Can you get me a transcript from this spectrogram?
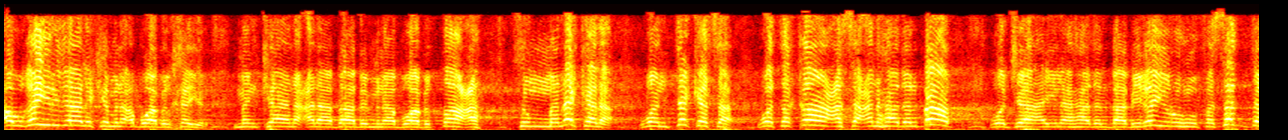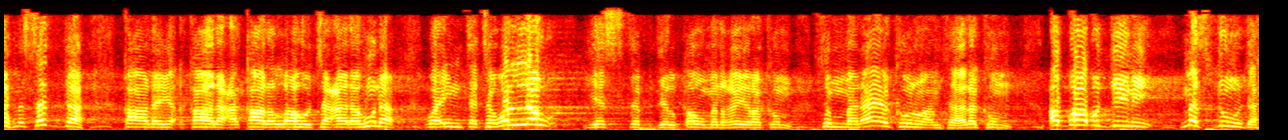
أو غير ذلك من أبواب الخير من كان على باب من أبواب الطاعة ثم نكل وانتكس وتقاعس عن هذا الباب وجاء إلى هذا الباب غيره فسده مسده قال, قال, قال الله تعالى هنا وإن تتولوا يستبدل قوما غيركم ثم لا يكونوا أمثالكم. أبواب الدين مسدودة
